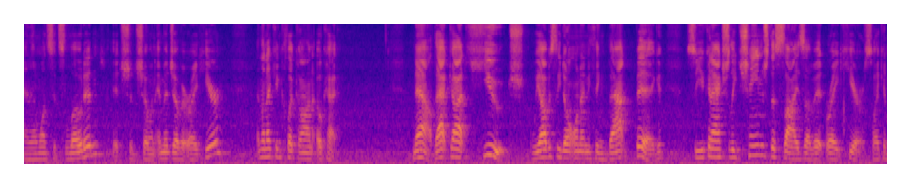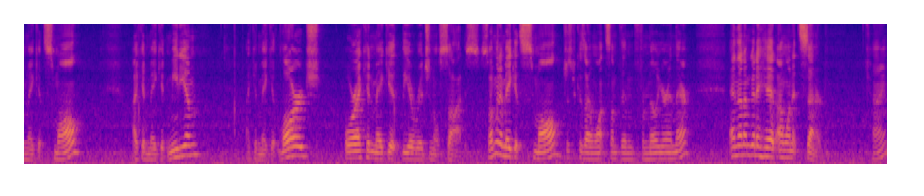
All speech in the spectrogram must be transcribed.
And then once it's loaded, it should show an image of it right here. And then I can click on OK. Now, that got huge. We obviously don't want anything that big, so you can actually change the size of it right here. So I can make it small, I can make it medium, I can make it large, or I can make it the original size. So I'm going to make it small, just because I want something familiar in there. And then I'm going to hit, I want it centered. Okay.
